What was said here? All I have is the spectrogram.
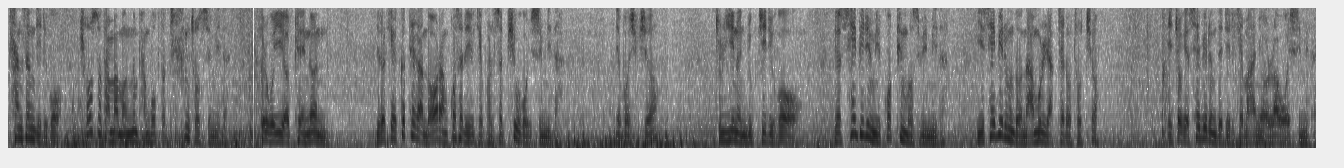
찬성질이고 효소 담아 먹는 방법도 참 좋습니다. 그리고 이 옆에는 이렇게 끝에가 노란 꽃을 이렇게 벌써 피우고 있습니다. 예, 보십시오. 줄기는 육질이고 이 새비름이 꽃핀 모습입니다. 이 새비름도 나물 약재로 좋죠. 이쪽에 새비름들이 이렇게 많이 올라오고 있습니다.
